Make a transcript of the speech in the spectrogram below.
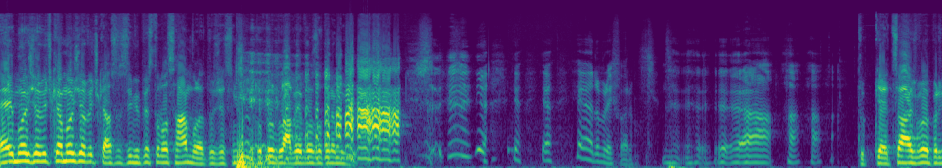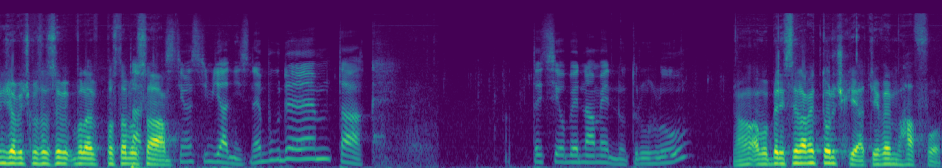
Hej, moje želvička, moje želvička, já jsem si vypěstoval sám, vole, to, že jsem jí utopil v hlavě, bo za to nemůžu. Ja, ja, ja, dobrý far. Tu kecáš, vole, první želvičku jsem si, vole, postavil tak, sám. s tím, s tím dělat nic nebudem, tak. Teď si objednám jednu truhlu. No, a obědy si hlavně torčky, a ti vem hafo.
